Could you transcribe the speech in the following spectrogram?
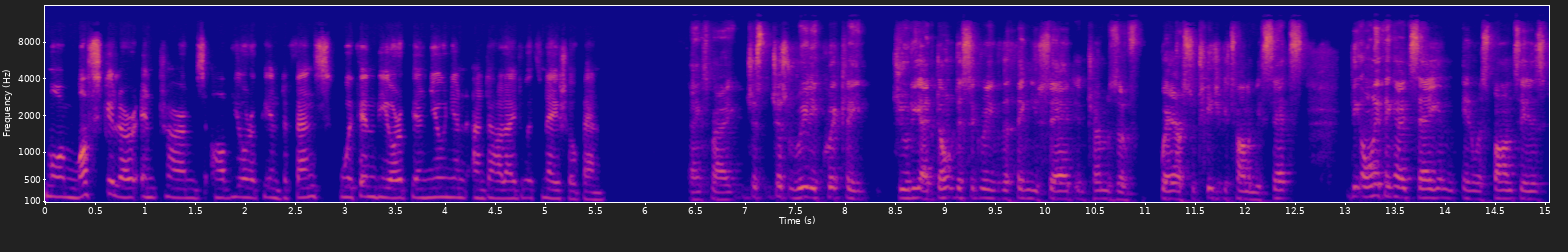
more muscular in terms of European defence within the European Union and allied with NATO, Ben. Thanks, Mary. Just, just really quickly, Judy, I don't disagree with the thing you said in terms of where strategic autonomy sits. The only thing I'd say in, in response is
